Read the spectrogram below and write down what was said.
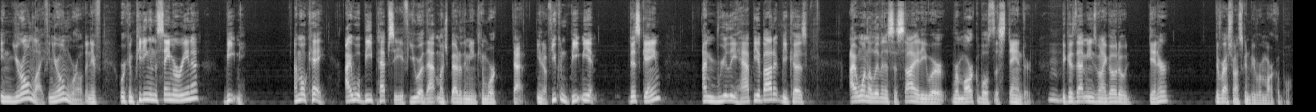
in your own life, in your own world. And if we're competing in the same arena, beat me. I'm okay. I will be Pepsi if you are that much better than me and can work that. You know, if you can beat me at this game, I'm really happy about it because I want to live in a society where remarkable is the standard. Mm-hmm. Because that means when I go to dinner, the restaurant's going to be remarkable.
